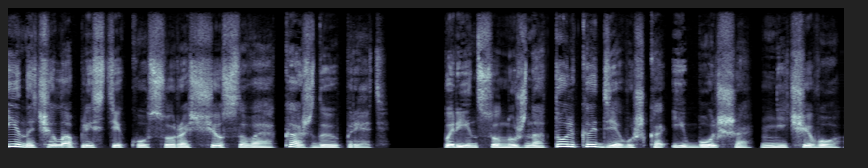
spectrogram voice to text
и начала плести косу, расчесывая каждую прядь. Принцу нужна только девушка и больше ничего.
